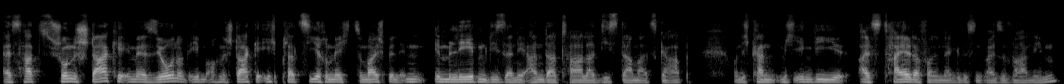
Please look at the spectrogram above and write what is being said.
es hat schon eine starke Immersion und eben auch eine starke, ich platziere mich zum Beispiel im, im Leben dieser Neandertaler, die es damals gab. Und ich kann mich irgendwie als Teil davon in einer gewissen Weise wahrnehmen.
